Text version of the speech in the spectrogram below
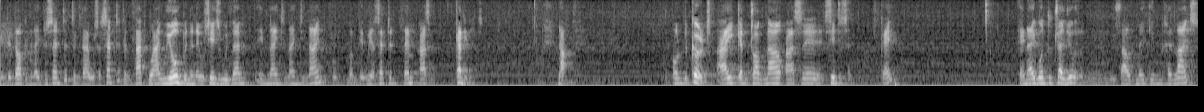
in the document I presented, and that was accepted, and that's why we opened the negotiations with them in 1999. For, we accepted them as candidates. Now, on the Kurds, I can talk now as a citizen, okay? And I want to tell you, without making headlines,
